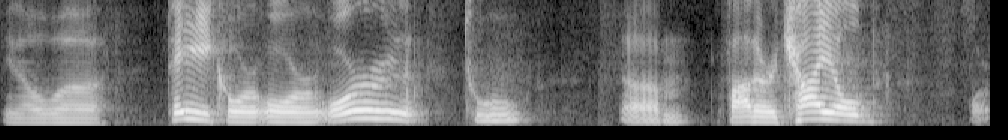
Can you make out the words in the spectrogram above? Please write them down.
you know, uh, take, or or or to um, father a child, or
